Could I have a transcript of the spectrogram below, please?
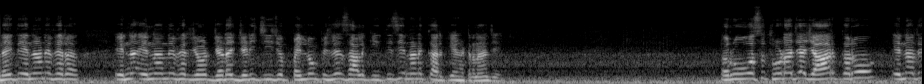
ਨਹੀਂ ਤੇ ਇਹਨਾਂ ਨੇ ਫਿਰ, ਇਹਨਾਂ ਇਹਨਾਂ ਨੇ ਫਿਰ ਜੋ- ਜਿਹੜਾ, ਜਿਹੜੀ ਚੀਜ਼ ਪਹਿਲੋਂ ਪਿਛਲੇ ਸਾਲ ਕੀਤੀ ਸੀ, ਇਹਨਾਂ ਨੇ ਕਰਕੇ ਹਟਣਾ ਜੇ। ਰੋਸ ਥੋੜਾ ਜਿਹਾ ਜ਼ਾਹਰ ਕਰੋ, ਇਹਨਾਂ ਦੇ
